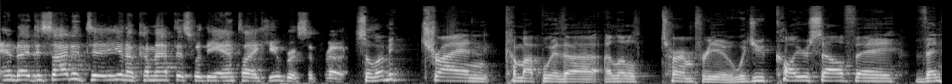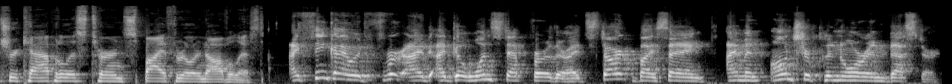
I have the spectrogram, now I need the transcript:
and I decided to you know come at this with the anti hubris approach. So let me try and come up with a, a, little term for you. Would you call yourself a venture capitalist turned spy thriller novelist? I think I would. I'd, I'd go one step further. I'd start by saying I'm an entrepreneur investor.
